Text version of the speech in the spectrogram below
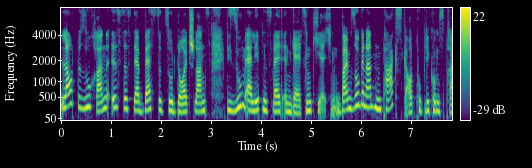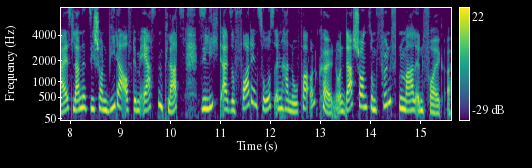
Laut Besuchern ist es der beste Zoo Deutschlands, die Zoom-Erlebniswelt in Gelsenkirchen. Beim sogenannten Park Scout Publikumspreis landet sie schon wieder auf dem ersten Platz. Sie liegt also vor den Zoos in Hannover und Köln und das schon zum fünften Mal in Folge.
